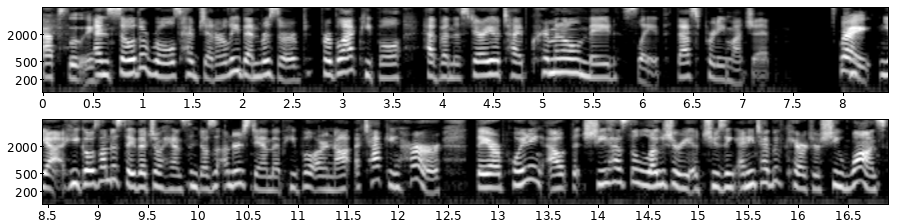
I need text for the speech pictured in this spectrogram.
Absolutely. And so the rules have generally been reserved for black people, have been the stereotype criminal, maid, slave. That's pretty much it. Right. Yeah, he goes on to say that Johansson doesn't understand that people are not attacking her. They are pointing out that she has the luxury of choosing any type of character she wants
